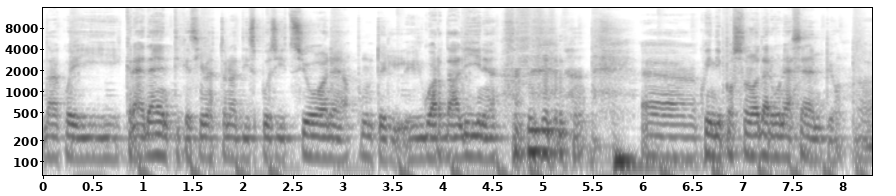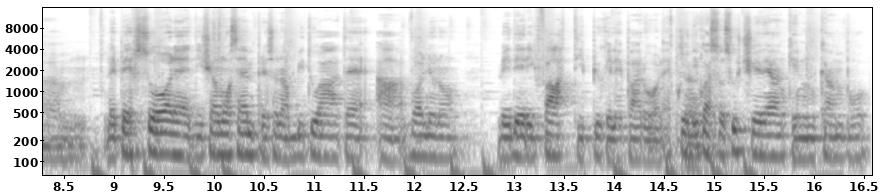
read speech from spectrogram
da quei credenti che si mettono a disposizione appunto il, il guardaline, eh, quindi possono dare un esempio. Eh, le persone diciamo sempre sono abituate a vogliono vedere i fatti più che le parole, quindi Certo. questo succede anche in un campo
